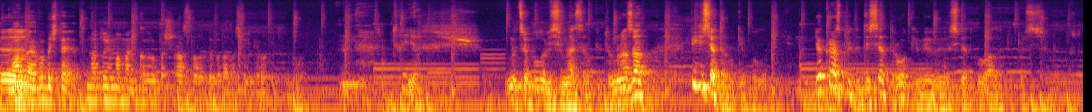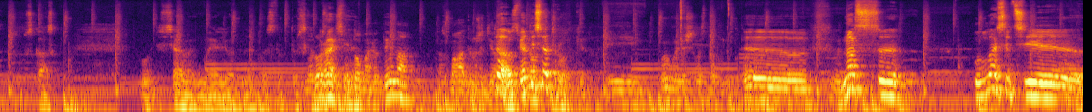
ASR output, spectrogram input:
Е, Вам, е, вибачте, на той момент, коли ви перший раз стали депутатом, скільки років тоді було? Та я, ну це було 18 років тому назад. 50 років було. Якраз 50 років святкували тут ось в сказку. От, вся моя льотна конструкторська братія. свідома людина з багатим життєвим Так, досвідом. 50 років. І ви вирішили стати Е, депутатом. в нас е, у Власівці е,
